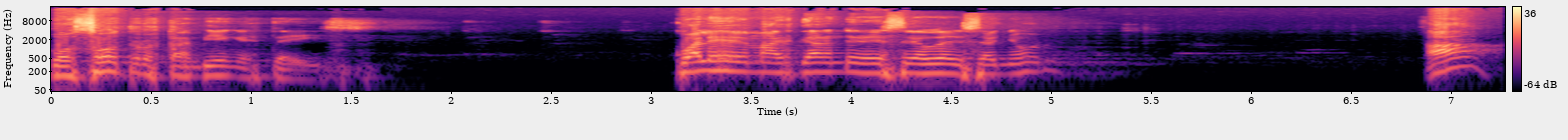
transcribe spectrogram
vosotros también estéis. ¿Cuál es el más grande deseo del Señor? ¿Ah?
